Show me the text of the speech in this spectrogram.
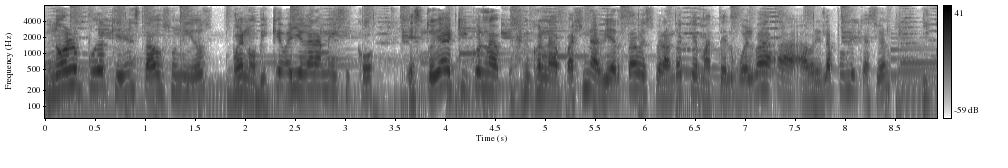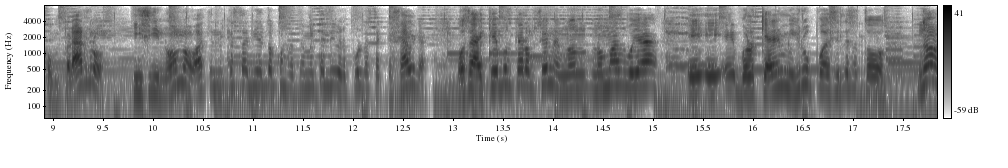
no lo pude adquirir en Estados Unidos. Bueno, vi que va a llegar a México. Estoy aquí con la, con la página abierta esperando a que Mattel vuelva a abrir la publicación y comprarlo. Y si no, me va a tener que estar yendo constantemente Liverpool hasta que salga. O sea, hay que buscar opciones. No, no más voy a eh, eh, eh, bloquear en mi grupo, decirles a todos, no,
